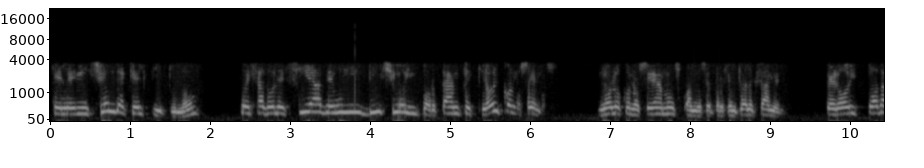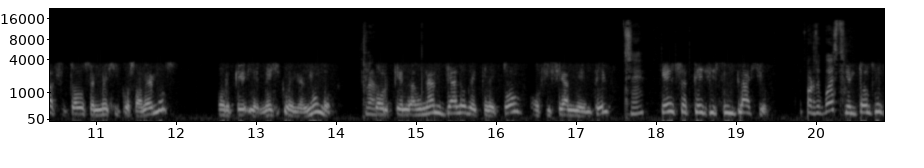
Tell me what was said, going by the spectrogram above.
que la emisión de aquel título pues adolecía de un indicio importante que hoy conocemos. No lo conocíamos cuando se presentó el examen, pero hoy todas y todos en México sabemos, porque y en México y en el mundo, porque la UNAM ya lo decretó oficialmente, que esa tesis es un plagio. Por supuesto. Y entonces,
